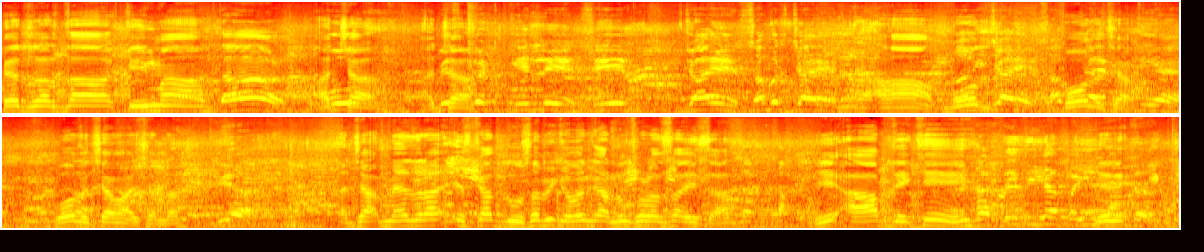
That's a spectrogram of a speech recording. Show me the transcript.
ਫਿਰ ਜ਼ਰਦਾ ਕੀਮਾ ਦਾਲ ਅੱਛਾ, ਗੋਸ਼ਤ, ਅੱਛਾ। ਬਿਸਕਟ केले सेब चाय सब्र चाय हाँ काली बहुत चाय सब बहुत चाय अच्छा मिलती है बहुत अच्छा माशाल्लाह भैया अच्छा मैं ज़रा इसका दूसरा भी कवर कर लूँ थोड़ा सा हिस्सा ये आप देखें दर्दे दिया पई ये दर्द।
